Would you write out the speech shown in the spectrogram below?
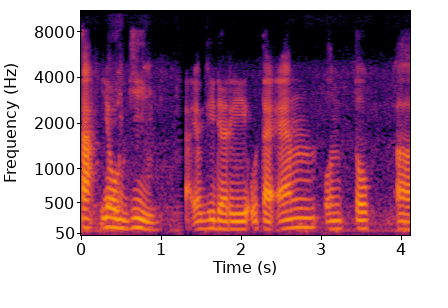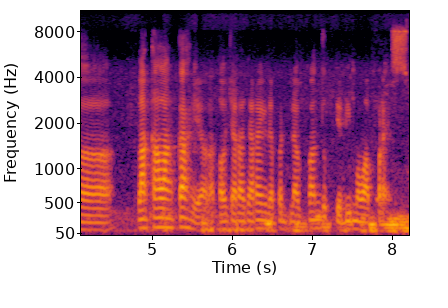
Kak Yogi Kak Yogi dari UTM untuk uh, langkah-langkah ya atau cara-cara yang dapat dilakukan untuk jadi mawapres.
